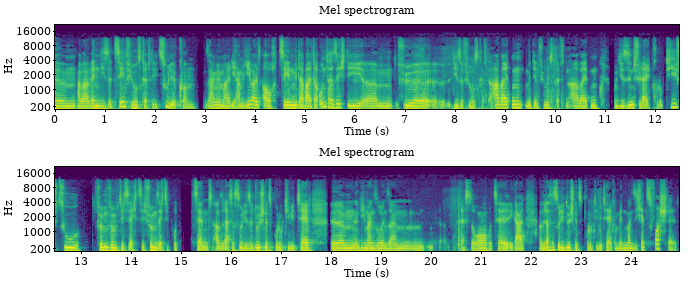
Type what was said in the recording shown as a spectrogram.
Ähm, aber wenn diese zehn Führungskräfte, die zu dir kommen, sagen wir mal, die haben jeweils auch zehn Mitarbeiter unter sich, die ähm, für äh, diese Führungskräfte arbeiten, mit den Führungskräften arbeiten und die sind vielleicht produktiv zu 55, 60, 65 Prozent. Also das ist so diese Durchschnittsproduktivität, ähm, die man so in seinem Restaurant, Hotel, egal. Also das ist so die Durchschnittsproduktivität. Und wenn man sich jetzt vorstellt,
